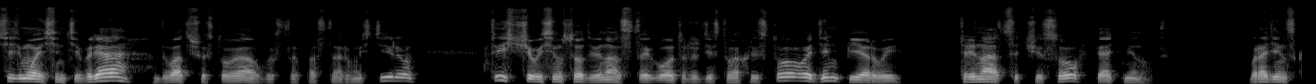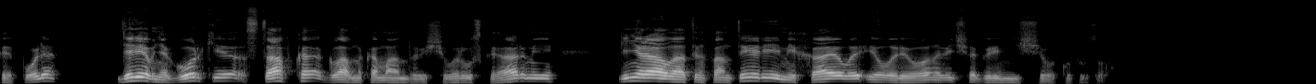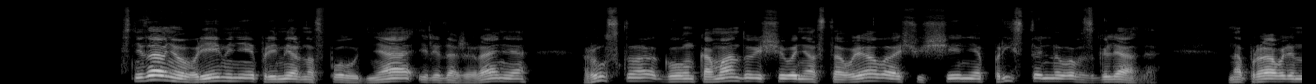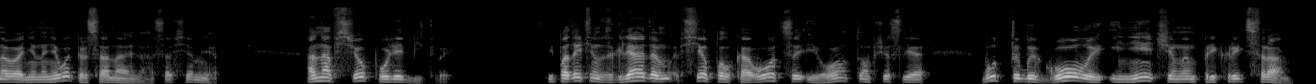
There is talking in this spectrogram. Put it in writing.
7 сентября, 26 августа по старому стилю, 1812 год Рождества Христова, день первый, 13 часов 5 минут. Бородинское поле, деревня Горки, ставка главнокомандующего русской армии, генерала от инфантерии Михаила Илларионовича Гринищева-Кутузова. С недавнего времени, примерно с полудня или даже ранее, русского главнокомандующего не оставляло ощущение пристального взгляда, направленного не на него персонально, а совсем нет, а на все поле битвы. И под этим взглядом все полководцы, и он в том числе, будто бы голы и нечем им прикрыть срам,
